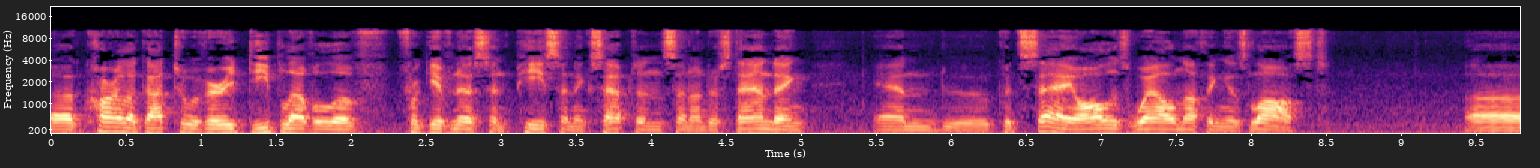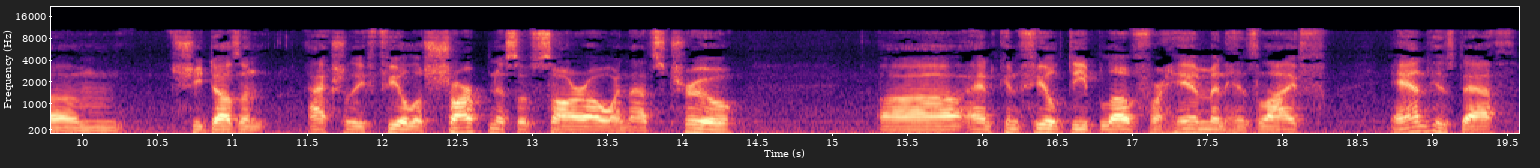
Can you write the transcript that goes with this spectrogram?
uh, Carla got to a very deep level of forgiveness and peace and acceptance and understanding and uh, could say, All is well, nothing is lost. Um, she doesn't actually feel a sharpness of sorrow, and that's true, uh, and can feel deep love for him and his life and his death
